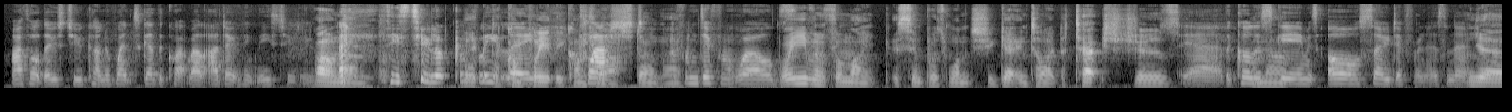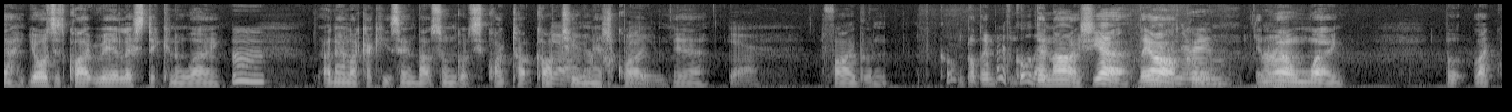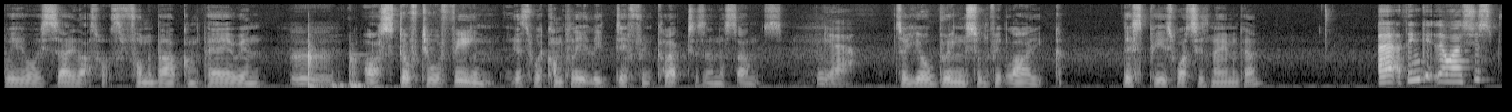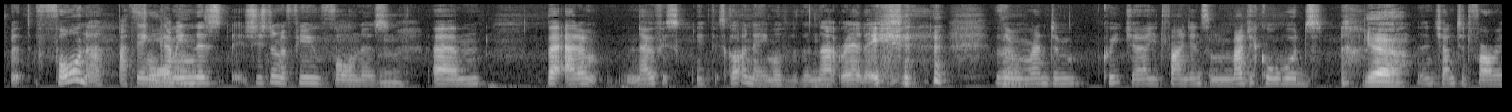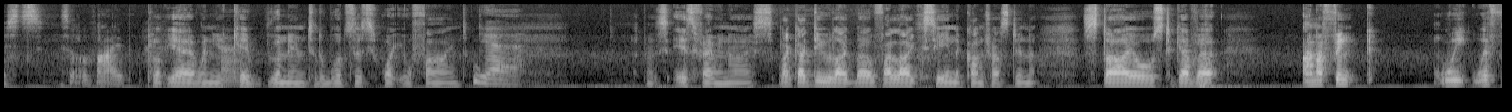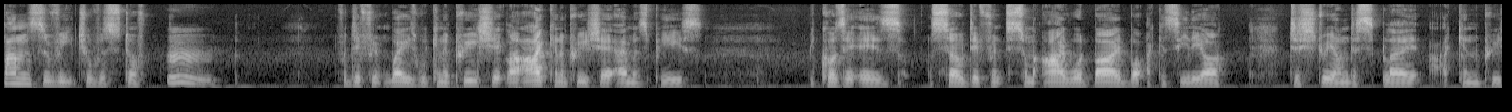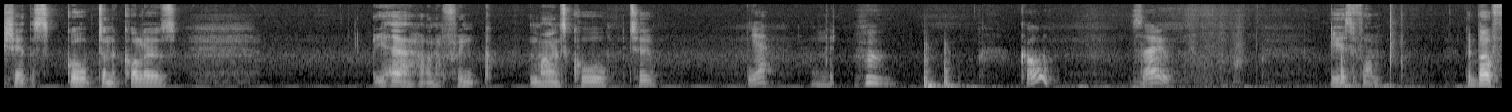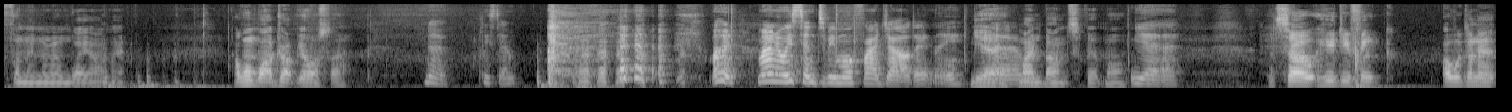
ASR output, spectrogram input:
I thought those two kind of went together quite well. I don't think these two do. Oh no, these two look completely, they completely contrast, don't they? from different worlds. Or even from like as simple as once you get into like the textures. Yeah, the colour scheme is all so different, isn't it? Yeah, yours is quite realistic in a way. Mm. I know, like I keep saying about some it's quite Yeah, cartoonish, quite yeah, Yeah. vibrant. Cool. But they're, cool, they're nice. Yeah, they Yeah, are in cool own in right. their own way. But like we always say, that's what's fun about comparing Mm. or stuff to a theme. It's we're completely different collectors in a sense. Yeah. So you'll bring something like this piece. What's his name again? Uh, I think it, well, it's just fauna. I think. I mean, there's she's done a few faunas, Mm. um, but I don't know if it's if it's got a name other than that. Really, a Oh. random creature you'd find in some magical woods, Yeah, enchanted forests sort of vibe. pl- yeah. When kid Um, running into the woods, this is what you'll find. Yeah, But it's, it's very nice. Like I do like both. I like seeing the contrasting styles together, and I think we we're fans of each other's stuff mm. for different ways. We can appreciate, like I can appreciate Emma's piece because it is so different to some I would buy, but I can see the artistry on display. I can appreciate the sculpt and the colours. Yeah, and I think mine's cool too. yeah. Mm. cool. So It is fun. They're both fun in their own way, aren't they? I wouldn't want to drop yours though. no, please don't. mine, mine always tend to be more fragile, don't they? Yeah, Um, mine bounce a bit more. Yeah. So, who do you think? Are we gonna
